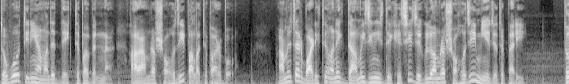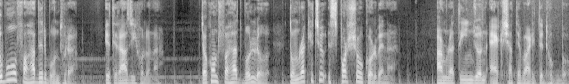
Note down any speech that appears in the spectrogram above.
তবুও তিনি আমাদের দেখতে পাবেন না আর আমরা সহজেই পালাতে পারব। আমি তার বাড়িতে অনেক দামি জিনিস দেখেছি যেগুলো আমরা সহজেই নিয়ে যেতে পারি। তবুও ফাহাদের বন্ধুরা এতে রাজি হল না। তখন ফাহাদ বলল, তোমরা কিছু স্পর্শও করবে না। আমরা তিনজন একসাথে বাড়িতে ঢুকব।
